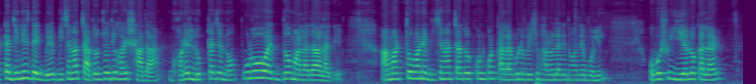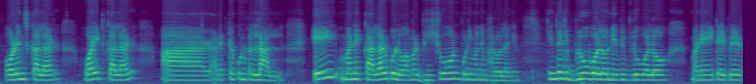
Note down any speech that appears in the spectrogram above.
একটা জিনিস দেখবে, বিছানার চাদর যদি হয় সাদা, ঘরের লুকটা যেন পুরো একদম আলাদা লাগে। আমার তো মানে বিছানার চাদর কোন কোন কালারগুলো বেশি ভালো লাগে তোমাদের বলি? অবশ্যই yellow colour orange colour white colour আর আরেকটা কোন লাল। এই মানে কালারগুলো আমার ভীষণ পরিমাণে ভালো লাগে। কিন্তু এই যে ব্লু বলো নেভি ব্লু বলো মানে এই টাইপের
